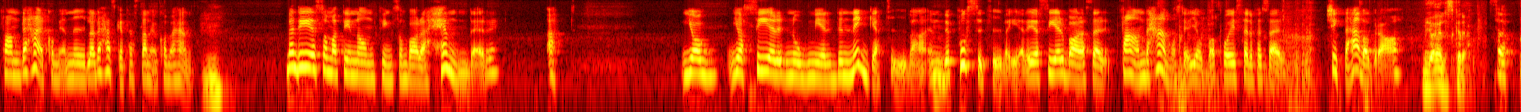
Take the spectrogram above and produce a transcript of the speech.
fan det här kommer jag naila, det här ska jag testa när jag kommer hem. Men det är som att det är någonting som bara händer. Att jag, jag ser nog mer det negativa än det positiva i det. Jag ser bara så här, fan det här måste jag jobba på istället för så här, shit det här var bra. Men jag älskar det. Så att,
